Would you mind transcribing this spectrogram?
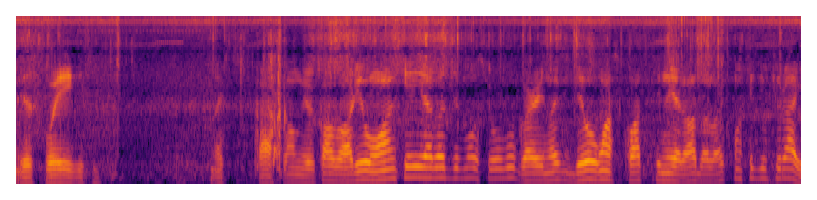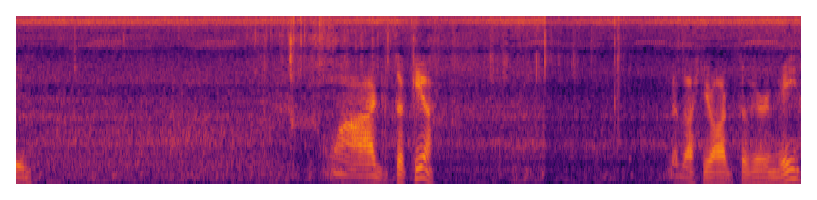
Esse foi. Nós caçamos ele cavalo ontem e ela demonstrou o lugar. E nós deu umas quatro peneiradas lá e conseguiu tirar ele. Uma águia aqui, ó. Um pedaço de águia vermelho.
